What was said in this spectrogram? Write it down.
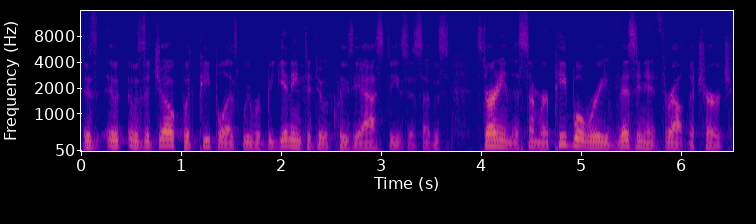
Is, it, it was a joke with people as we were beginning to do Ecclesiastes as I was starting this summer. People were revisiting it throughout the church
